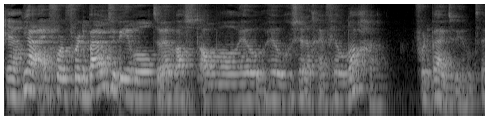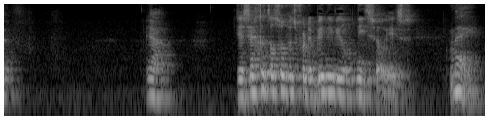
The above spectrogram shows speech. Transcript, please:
Ja. ja, en voor, voor de buitenwereld eh, was het allemaal heel, heel gezellig en veel lachen. Voor de buitenwereld, hè. ja. Je zegt het alsof het voor de binnenwereld niet zo is. Nee.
